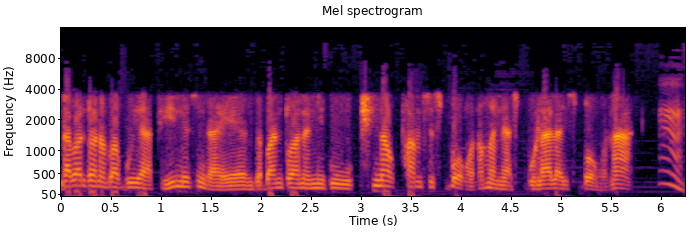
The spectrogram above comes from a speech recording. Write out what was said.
Labantwana babuyaphi yini esingayenza? Abantwana nikuphi na ukuphamisa isibongo noma niyasibulala isibongo na? Mm.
